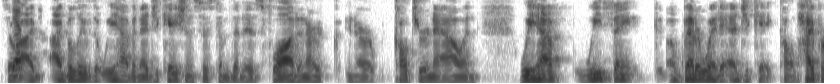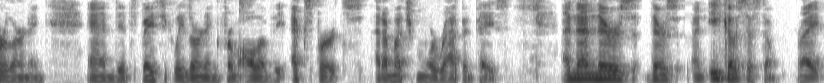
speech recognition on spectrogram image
So yep. I, I believe that we have an education system that is flawed in our in our culture now, and we have we think a better way to educate called hyper learning, and it's basically learning from all of the experts at a much more rapid pace. And then there's there's an ecosystem, right?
